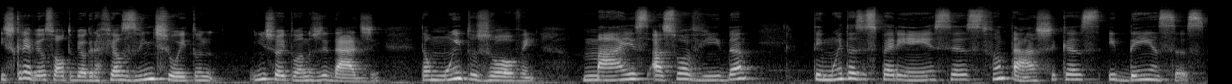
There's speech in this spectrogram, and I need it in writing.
escreveu sua autobiografia aos 28, 28 anos de idade então muito jovem, mas a sua vida tem muitas experiências fantásticas e densas,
